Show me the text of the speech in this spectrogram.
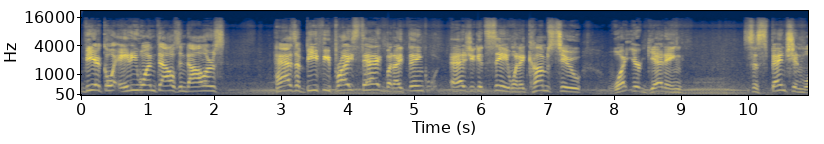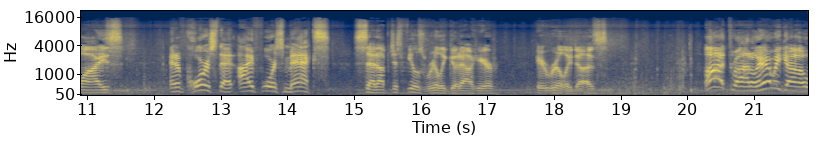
vehicle, $81,000, has a beefy price tag, but I think, as you can see, when it comes to what you're getting suspension-wise, and of course that iForce Max setup just feels really good out here. It really does. On throttle, here we go.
